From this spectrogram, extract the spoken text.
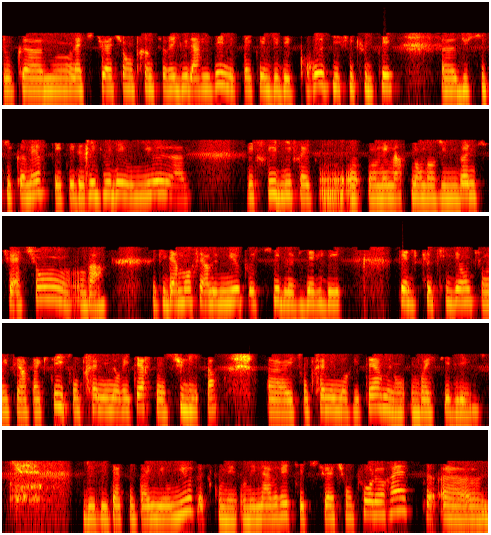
Donc la situation est en train de se régulariser, mais ça a été une des grosses difficultés du site e-commerce qui a été de réguler au mieux les flux de livraison. On, est maintenant dans une bonne situation. On va évidemment faire le mieux possible vis-à-vis des quelques clients qui ont été impactés. Ils sont très minoritaires, qui ont subi ça. Euh, ils sont très minoritaires, mais on, va essayer de les de les accompagner au mieux parce qu'on est on est navré de cette situation. Pour le reste, euh,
